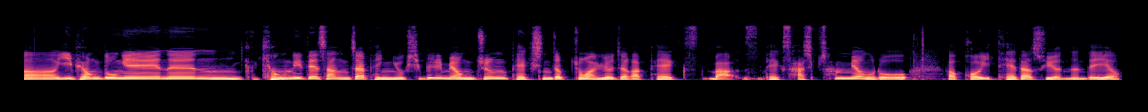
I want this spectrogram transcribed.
어, 이 병동에는 그 격리 대상자 161명 중 백신 접종 완료자가 100, 143명으로 어, 거의 대다수였는데요.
